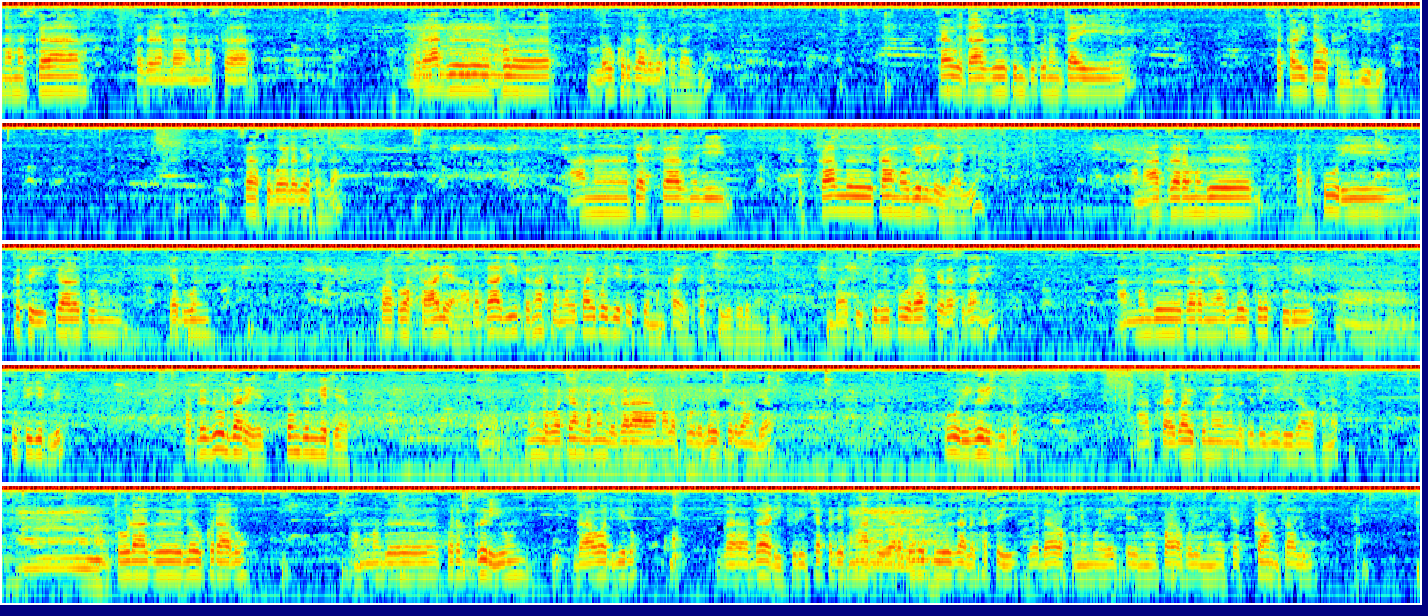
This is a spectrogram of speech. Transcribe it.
नमस्कार सगळ्यांना नमस्कार. तर आज थोडं लवकर चालू बरं का दाजी? काय होतं आज तुमची पूनमताई सकाळी दवाखान्यात गेली. सासूबाईला भेटायला. आणि त्यात आज म्हणजे काल काम गेलेलं आहे दाजी. आणि आज जरा मग आता पोरी कसं आहे शाळेतून ह्या दोन पाच वाजता आल्या. आता दाजी इथं नसल्यामुळे पाय पाहिजे येतात ते मग काय रस्त्याच्याकडे नाही आपलं. बाकी सगळी पोरं असतात असं काय नाही. आणि मग जरा मी आज लवकरच थोडी सुट्टी घेतली. आपले जोडदार आहेत समजून घेतात म्हणलं बा त्यांना म्हणलं जरा मला थोडं लवकर जाऊन द्या. पोरी घरी तिथं आज काय बायको नाही म्हणलं तिथं गेली दवाखान्यात. थोडं आज लवकर आलो. आणि मग परत घरी येऊन गावात गेलो. जरा दाढी फिडी चकाचक मारली. जरा बरेच दिवस झालं कसंही या दवाखान्यामुळे याच्यामुळे पळापळीमुळे त्यात काम चालू.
